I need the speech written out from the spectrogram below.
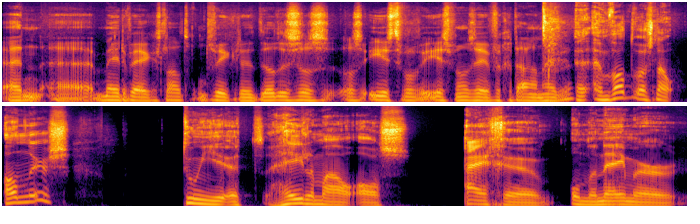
En uh, medewerkers laten ontwikkelen. Dat is als, als eerste wat we eerst maar eens even gedaan hebben. En, en wat was nou anders toen je het helemaal als eigen ondernemer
